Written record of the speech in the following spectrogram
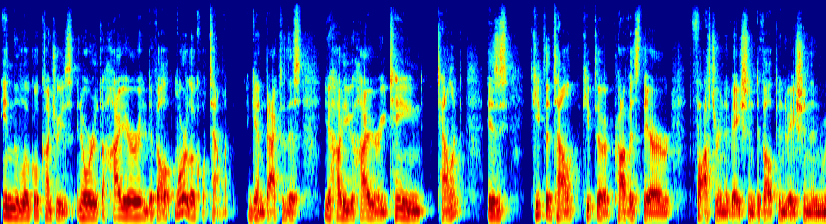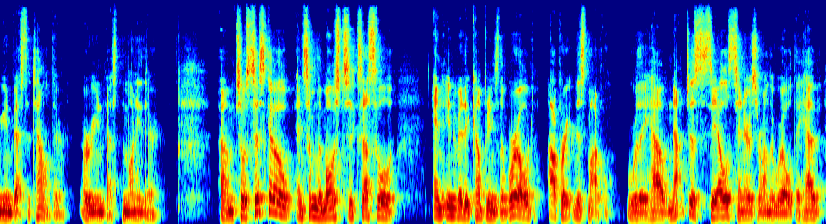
in the local countries in order to hire and develop more local talent. Again, back to this: you know, how do you hire, retain talent? Is keep the talent, keep the profits there, foster innovation, develop innovation, and reinvest the talent there or reinvest the money there. Um, so Cisco and some of the most successful and innovative companies in the world operate in this model where they have not just sales centers around the world, they have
